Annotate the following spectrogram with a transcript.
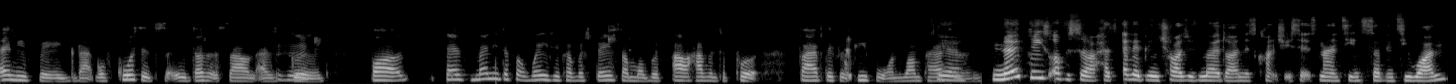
anything, like, of course, it's it doesn't sound as Mhm. good, but there's many different ways you can restrain someone without having to put five different people on one person. Yeah. No police officer has ever been charged with murder in this country since 1971.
